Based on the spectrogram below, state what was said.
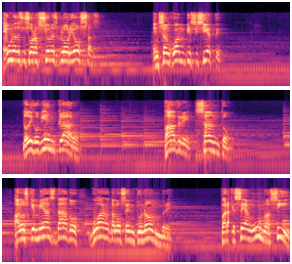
en una de sus oraciones gloriosas, en San Juan 17, lo dijo bien claro, Padre Santo, a los que me has dado, guárdalos en tu nombre, para que sean uno así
